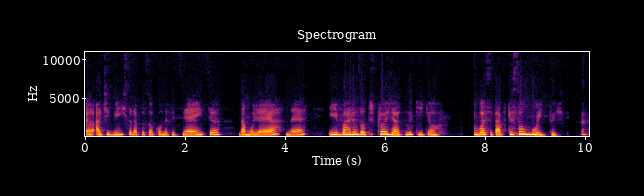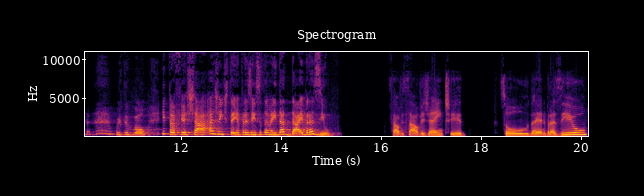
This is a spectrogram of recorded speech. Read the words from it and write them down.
ativista da pessoa com deficiência, da mulher, né? E vários outros projetos aqui que eu não vou citar porque são muitos. Muito bom. E para fechar, a gente tem a presença também da DAI Brasil. Salve, salve, gente. Sou Daiane Brasil,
